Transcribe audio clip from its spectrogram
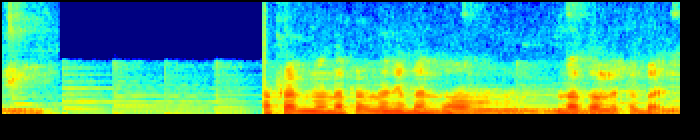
i na pewno, na pewno nie będą na dole tabeli.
